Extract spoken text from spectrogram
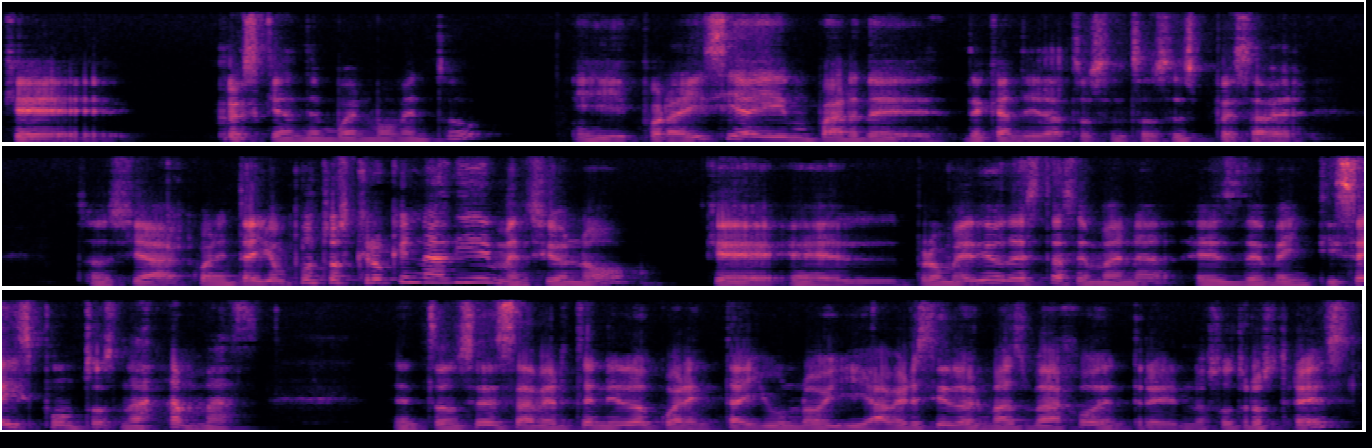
que pues que ande en buen momento. Y por ahí sí hay un par de, candidatos. Entonces, pues a ver. Entonces ya 41 puntos. Creo que nadie mencionó que el promedio de esta semana es de 26 puntos, nada más. Entonces, haber tenido 41 y haber sido el más bajo entre nosotros tres,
